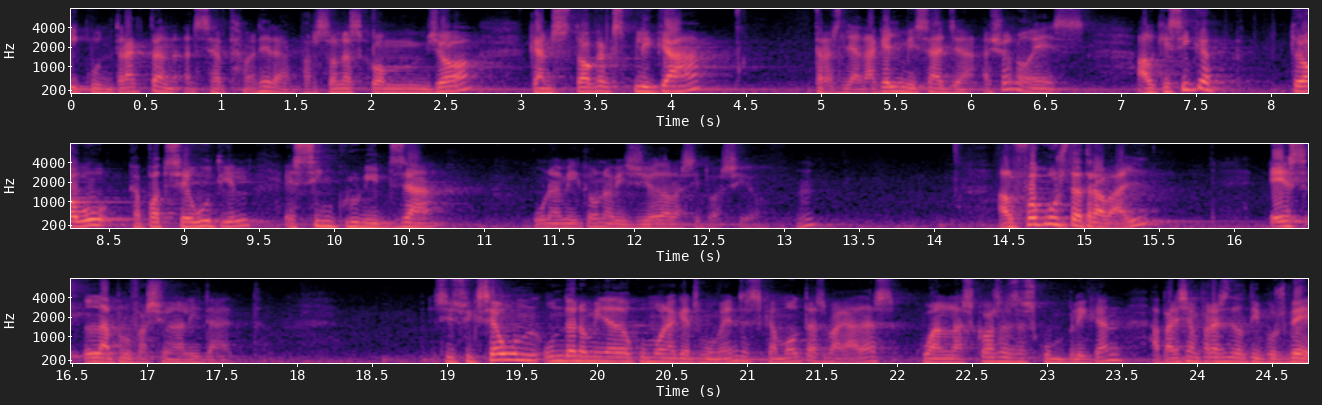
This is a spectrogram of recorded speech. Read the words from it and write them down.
i contracten, en certa manera, persones com jo, que ens toca explicar, traslladar aquell missatge. Això no és. El que sí que trobo que pot ser útil és sincronitzar una mica una visió de la situació. Hm? El focus de treball és la professionalitat si us fixeu un, un denominador comú en aquests moments és que moltes vegades, quan les coses es compliquen, apareixen frases del tipus B,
